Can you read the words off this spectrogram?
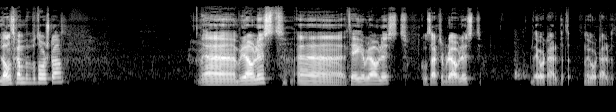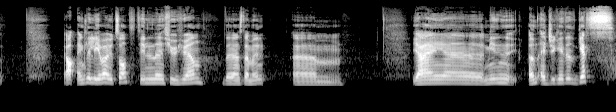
landskampen på torsdag uh, blir avlyst. Uh, TG blir avlyst. Konserter blir avlyst. Det går til helvete. Det går til helvete. Ja, egentlig livet er utsatt til 2021. Det stemmer. Um, jeg Min uneducated guess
